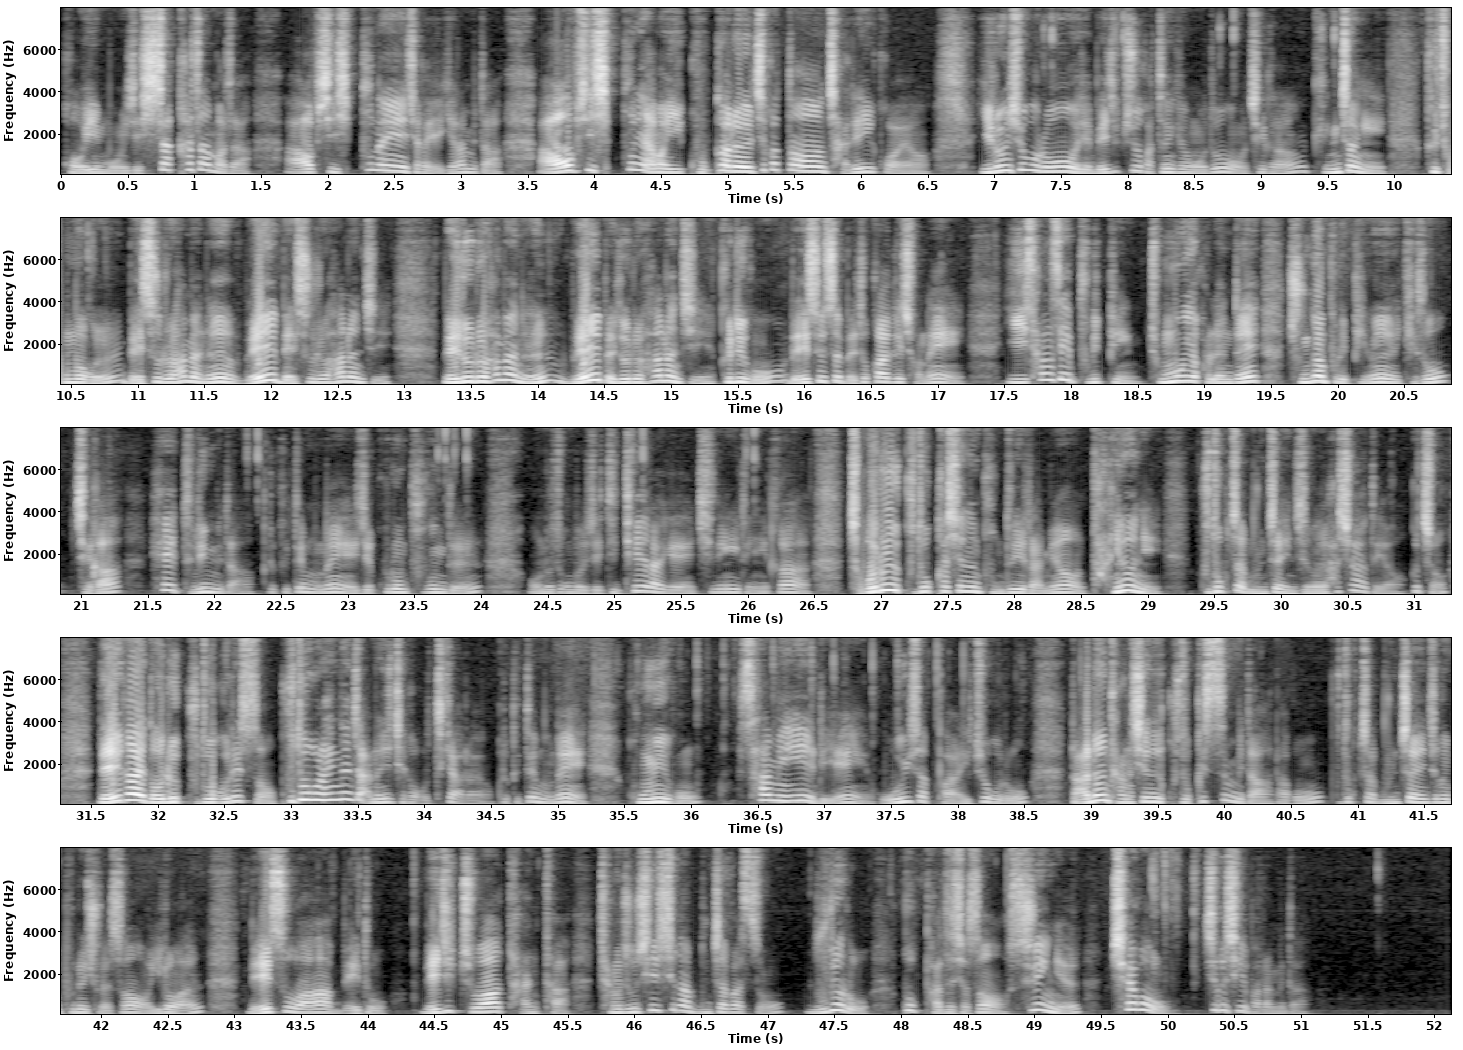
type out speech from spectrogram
거의 뭐 이제 시작하자마자 9시 10분에 제가 얘기를 합니다. 9시 10분에 아마 이 고가를 찍었던 자리일 거예요. 이런 식으로 이제 매집주 같은 경우도 제가 굉장히 그 종목을 매수를 하면은 왜 매수를 하는지, 매도를 하면은 왜 매도를 하는지, 그리고 매수해서 매도 가기 전에 이 상세 브리핑, 종목에 관련된 중간 브리핑을 계속 제가 해 드립니다. 그렇기 때문에 이제 그런 부분들 어느 정도 이제 디테일하게 진행이 되니까 저를 구독하시는 분들이라면 당연히 구독자 문자 인증을 하셔야 돼요. 그렇죠? 내가 너를 구독을 했어. 구독을 했는지 안 했는지 제가 어떻게 알아요? 그렇기 때문에 010 3212에 5248 이쪽으로 나는 당신을 구독했습니다. 라고 구독자 문자 인증을 보내주셔서 이러한 매수와 매도 매집주와 단타, 장중 실시간 문자 발송 무료로 꼭 받으셔서 수익률 최고 찍으시기 바랍니다.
